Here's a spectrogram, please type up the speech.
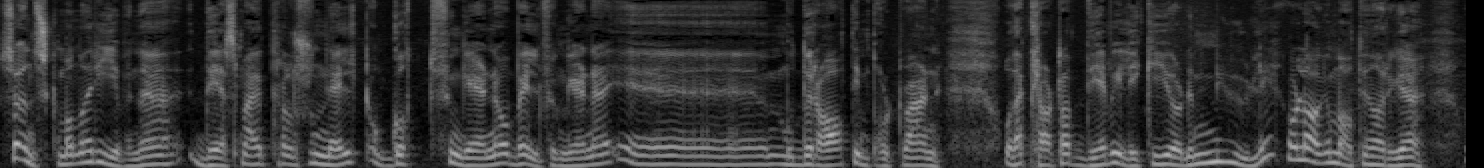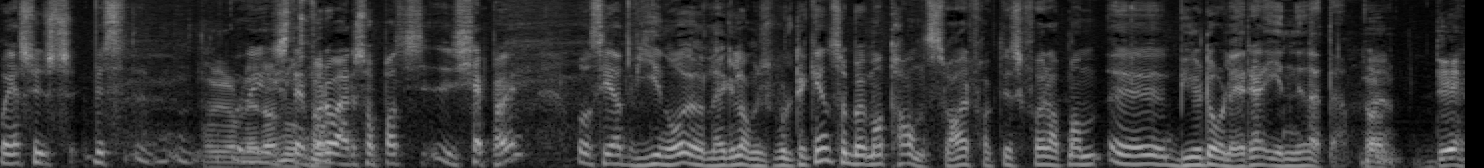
så ønsker man å rive ned det som er tradisjonelt og godt fungerende og velfungerende eh, moderat importvern. Og det er klart at det ville ikke gjøre det mulig å lage mat i Norge. Og jeg synes, hvis, Istedenfor å være såpass kjepphøy og si at vi nå ødelegger landbrukspolitikken, så bør man ta ansvar faktisk for at man uh, byr dårligere inn i dette. Men det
